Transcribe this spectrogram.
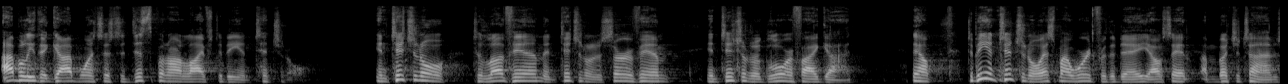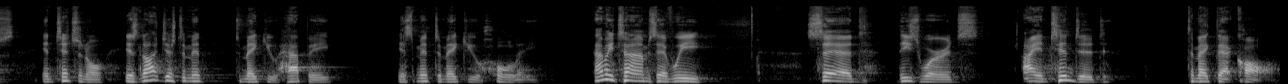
I believe that God wants us to discipline our lives to be intentional. Intentional to love Him, intentional to serve Him, intentional to glorify God. Now, to be intentional, that's my word for the day. I'll say it a bunch of times. Intentional is not just meant to make you happy, it's meant to make you holy. How many times have we said these words, I intended to make that call?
